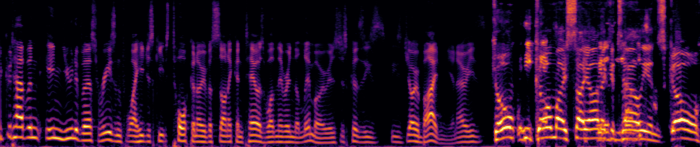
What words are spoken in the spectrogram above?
You could have an in-universe reason for why he just keeps talking over Sonic and Tails while they're in the limo is just because he's he's Joe Biden, you know. He's Go, He go, my psionic he doesn't know. Italians, go!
